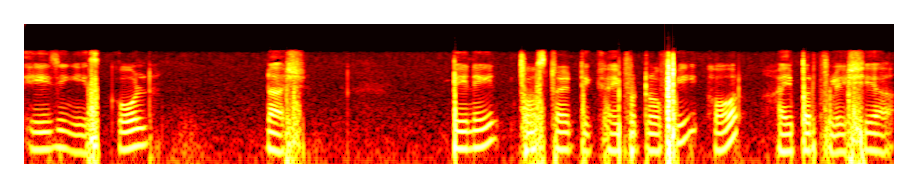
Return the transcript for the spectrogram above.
aging is called dash benign prostatic hypertrophy or hyperplasia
